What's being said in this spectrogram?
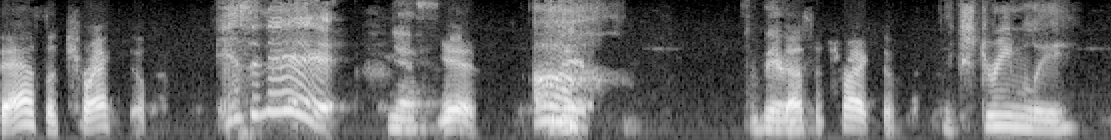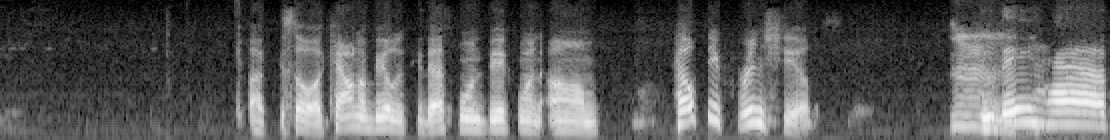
that's attractive. Isn't it? Yes, Yes, Oh, very. that's attractive. extremely. Uh, so accountability, that's one big one. Um, healthy friendships. Do Mm. they have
